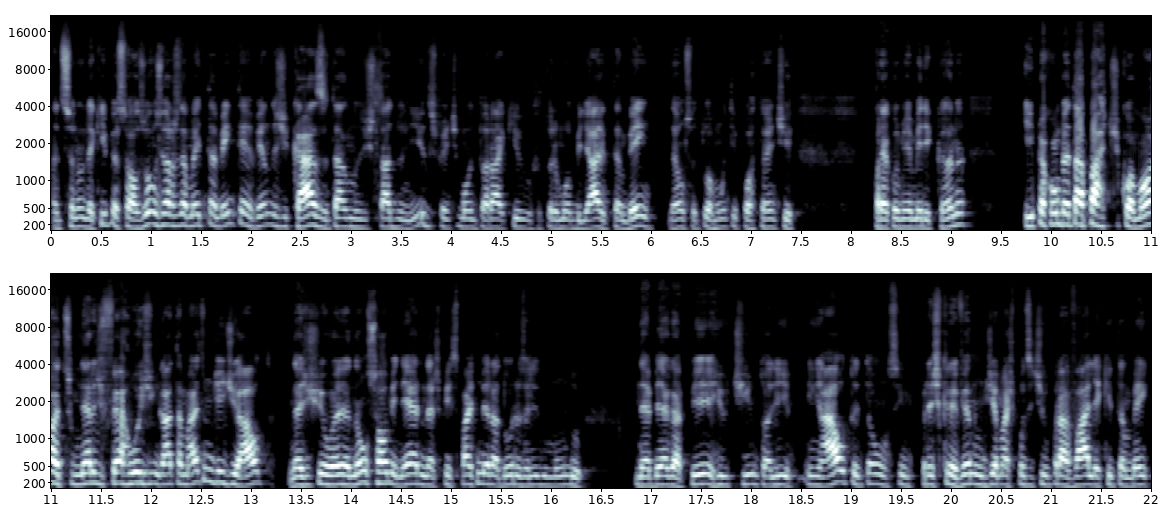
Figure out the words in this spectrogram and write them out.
adicionando aqui, pessoal, às 11 horas da manhã também tem vendas de casa tá, nos Estados Unidos, para a gente monitorar aqui o setor imobiliário, que também é né, um setor muito importante para a economia americana. E para completar a parte de commodities, o minério de ferro hoje engata mais um dia de alta. Né? A gente olha não só o minério, né, as principais mineradoras ali do mundo né, BHP, Rio Tinto ali em alta, então, assim, prescrevendo um dia mais positivo para a Vale aqui também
